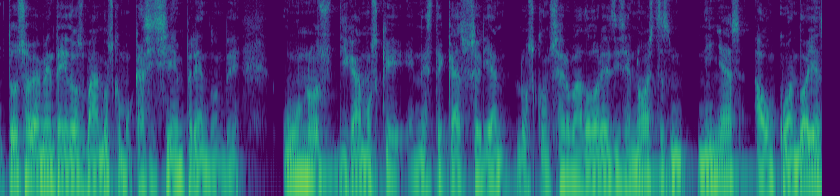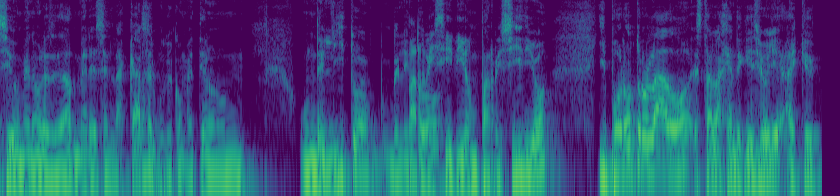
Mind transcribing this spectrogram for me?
Entonces, obviamente hay dos bandos, como casi siempre, en donde unos, digamos que en este caso serían los conservadores, dicen, no, estas niñas, aun cuando hayan sido menores de edad, merecen la cárcel porque cometieron un, un delito, un delito, Parricidio. un parricidio. Y por otro lado, está la gente que dice, oye, hay que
